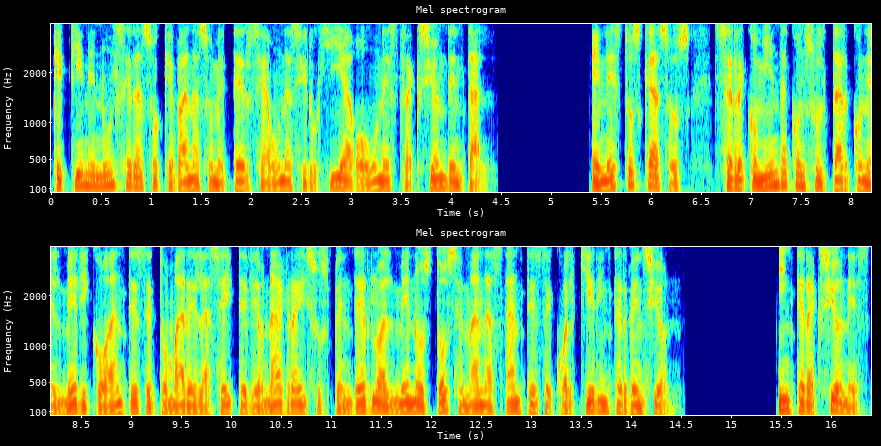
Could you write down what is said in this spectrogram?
que tienen úlceras o que van a someterse a una cirugía o una extracción dental. En estos casos, se recomienda consultar con el médico antes de tomar el aceite de onagra y suspenderlo al menos dos semanas antes de cualquier intervención. Interacciones.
